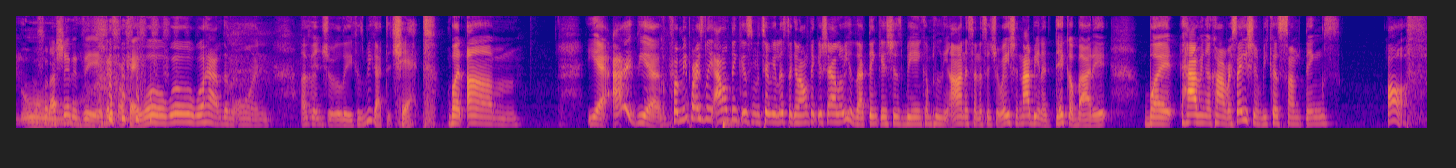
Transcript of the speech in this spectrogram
That's what I should have did. But it's okay. we'll we'll we'll have them on eventually because we got to chat. But um, yeah, I yeah. For me personally, I don't think it's materialistic, and I don't think it's shallow either. I think it's just being completely honest in a situation, not being a dick about it, but having a conversation because something's off.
